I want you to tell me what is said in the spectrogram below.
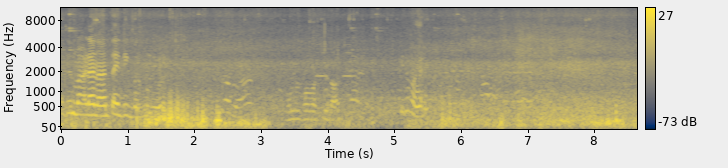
ಅದನ್ನು ಮಾಡೋಣ ಅಂತ ಇಲ್ಲಿಗೆ ಬಂದಿದ್ದೀವಿ ಇರು ಮಗನೇ. ಮಲ್ಕೊಂಡು ತಗೊಳ್ಳೋಣ ಆಮೇಲೆ? ಹ್ಮ್, ಈಗ. ತಿರ್ಗಿ ಹಿಂದಕ್ಕೆ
